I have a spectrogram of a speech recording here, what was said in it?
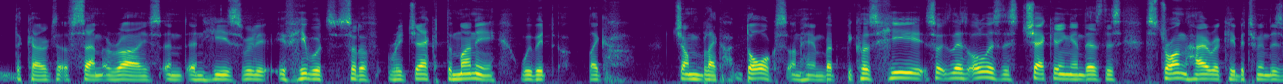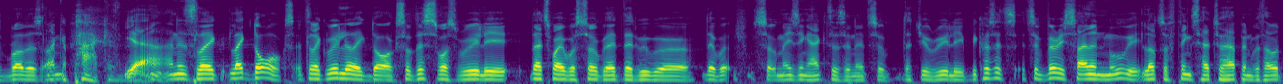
the character of Sam arrives and and he's really if he would sort of reject the money we would like jump like dogs on him but because he so there's always this checking and there's this strong hierarchy between these brothers Like and- a pack, isn't it? yeah and it's like like dogs it's like really like dogs so this was really that's why it was so great that we were there were so amazing actors in it so that you really because it's it's a very silent movie lots of things had to happen without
